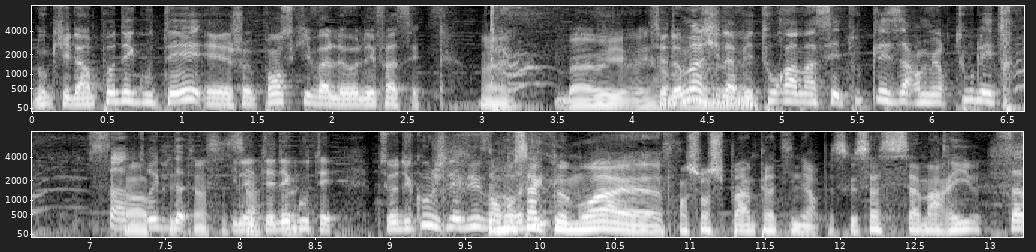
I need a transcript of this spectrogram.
donc il est un peu dégoûté et je pense qu'il va le- l'effacer. ouais. Bah oui. C'est dommage, Euh, il avait tout ramassé, toutes les armures, tous les trucs. C'est un oh, truc de... putain, Il ça, était ouais. dégoûté. Parce que du coup je l'ai vu C'est pour vendredi. ça Ça, que moi, euh, franchement, je suis pas un platineur. Parce que ça, si ça m'arrive, ça,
